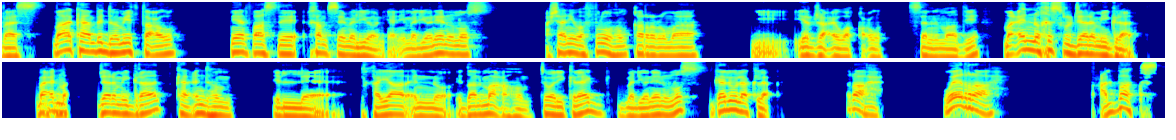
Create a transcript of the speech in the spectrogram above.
بس ما كان بدهم يدفعوا 2.5 مليون يعني مليونين ونص عشان يوفروهم قرروا ما يرجعوا يوقعوه السنة الماضية مع إنه خسروا جيرمي جرانت. بعد ما جيرمي جرانت كان عندهم الخيار إنه يضل معهم توري كريج بمليونين ونص قالوا لك لا. راح. وين راح؟ على الباكس.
